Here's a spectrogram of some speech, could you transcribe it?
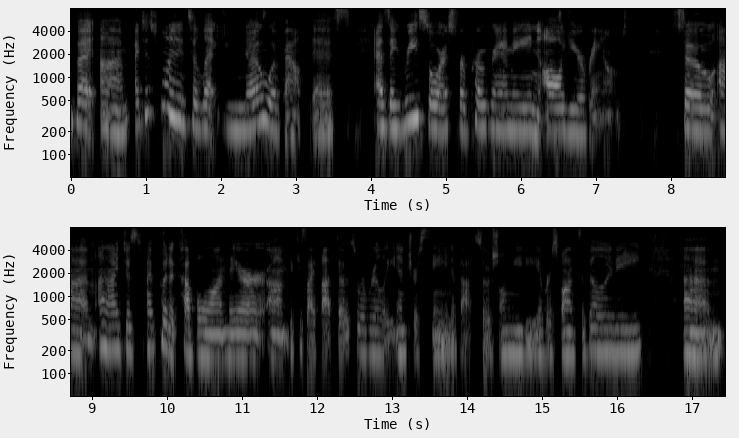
But um, I just wanted to let you know about this as a resource for programming all year round. So, um, and I just, I put a couple on there um, because I thought those were really interesting about social media responsibility, um,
